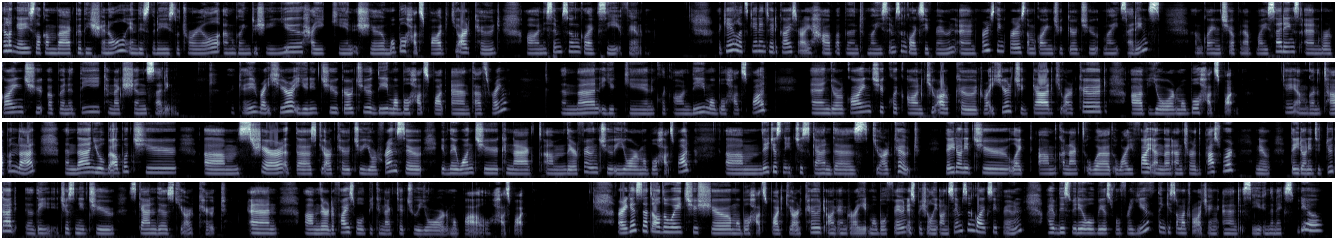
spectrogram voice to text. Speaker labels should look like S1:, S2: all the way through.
S1: Hello guys, welcome back to this channel. In this today's tutorial, I'm going to show you how you can show mobile hotspot QR code on Samsung Galaxy phone. Okay, let's get into it guys. I have opened my Samsung Galaxy phone and first thing first, I'm going to go to my settings. I'm going to open up my settings and we're going to open the connection setting. Okay, right here, you need to go to the mobile hotspot and tethering and then you can click on the mobile hotspot and you're going to click on QR code right here to get QR code of your mobile hotspot. Okay, I'm going to tap on that and then you'll be able to um, share the QR code to your friends. So if they want to connect um, their phone to your mobile hotspot, um, they just need to scan this QR code they don't need to like um, connect with Wi-Fi and then enter the password. No, they don't need to do that. Uh, they just need to scan this QR code and um, their device will be connected to your mobile hotspot. Alright guys, that's all the way to show mobile hotspot QR code on Android mobile phone, especially on Samsung Galaxy phone. I hope this video will be useful for you. Thank you so much for watching and see you in the next video.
